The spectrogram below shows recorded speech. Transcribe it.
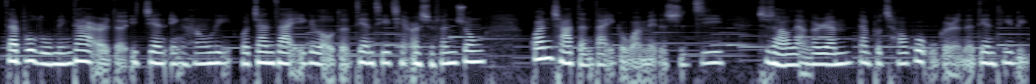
在布鲁明戴尔的一间银行里，我站在一楼的电梯前二十分钟，观察等待一个完美的时机。至少有两个人，但不超过五个人的电梯里，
